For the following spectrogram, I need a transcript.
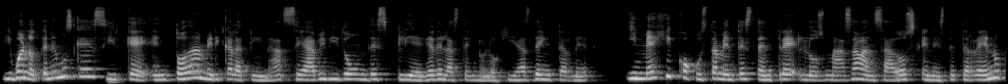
Y bueno, tenemos que decir que en toda América Latina se ha vivido un despliegue de las tecnologías de Internet y México justamente está entre los más avanzados en este terreno,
